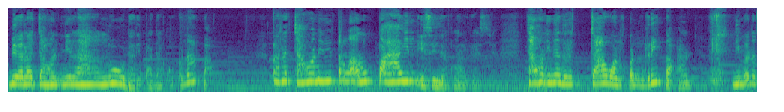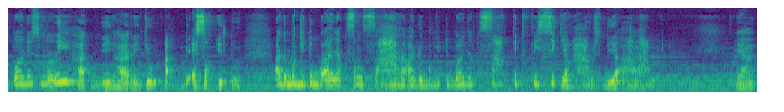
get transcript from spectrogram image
biarlah cawan ini lalu daripadaku. Kenapa? Karena cawan ini terlalu pahit isinya, keluarga. Cawan ini adalah cawan penderitaan di mana Tuhan Yesus melihat di hari Jumat besok itu ada begitu banyak sengsara, ada begitu banyak sakit fisik yang harus dia alami. Ya,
